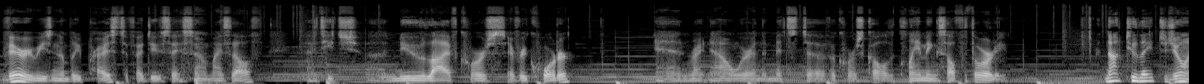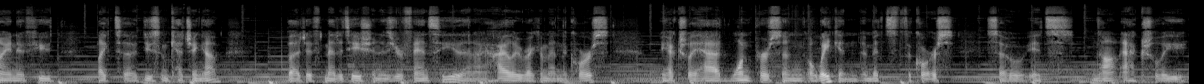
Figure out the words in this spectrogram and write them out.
very reasonably priced, if I do say so myself. I teach a new live course every quarter, and right now we're in the midst of a course called Claiming Self Authority. Not too late to join if you'd like to do some catching up, but if meditation is your fancy, then I highly recommend the course. We actually had one person awaken amidst the course, so it's not actually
